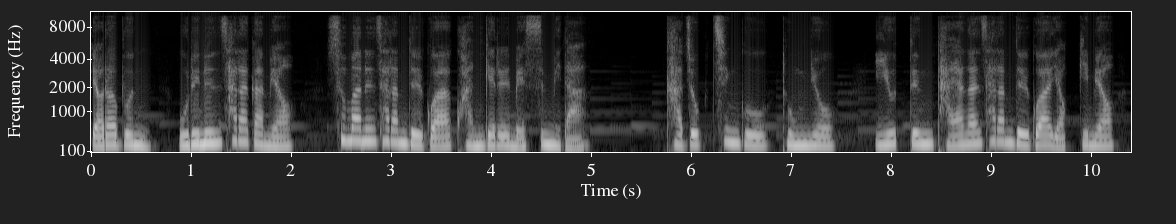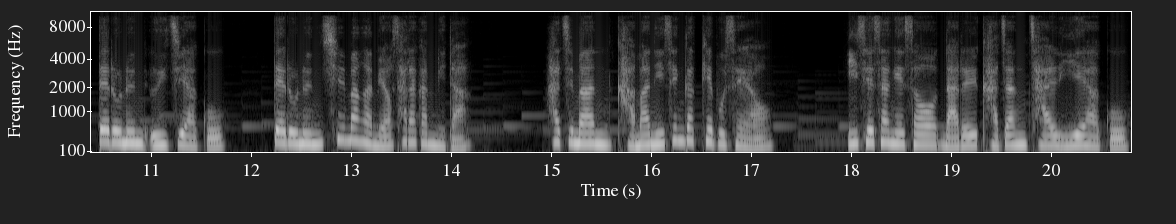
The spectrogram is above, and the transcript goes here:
여러분, 우리는 살아가며 수많은 사람들과 관계를 맺습니다. 가족, 친구, 동료, 이웃 등 다양한 사람들과 엮이며 때로는 의지하고 때로는 실망하며 살아갑니다. 하지만 가만히 생각해 보세요. 이 세상에서 나를 가장 잘 이해하고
